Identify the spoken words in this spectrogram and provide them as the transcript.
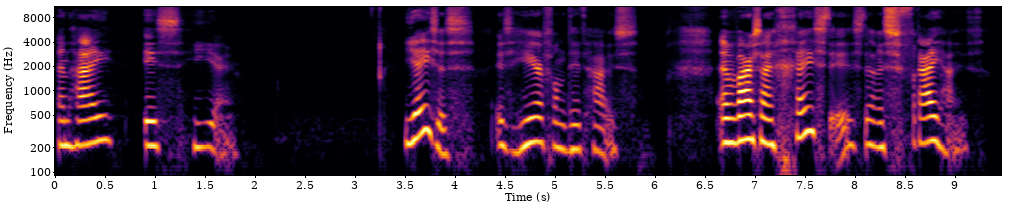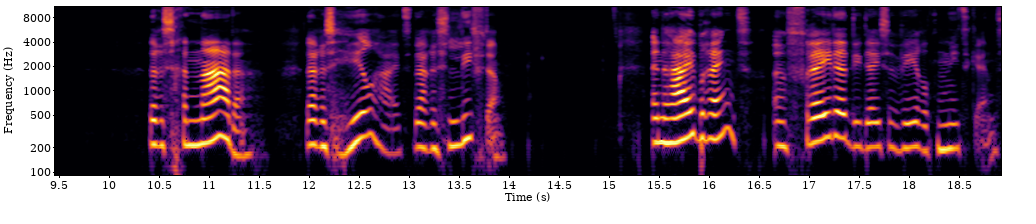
En Hij is hier. Jezus is Heer van dit huis. En waar Zijn geest is, daar is vrijheid. Daar is genade. Daar is heelheid. Daar is liefde. En Hij brengt een vrede die deze wereld niet kent.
